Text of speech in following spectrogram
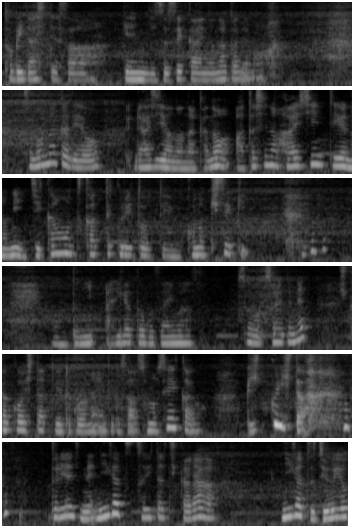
飛び出してさ現実世界の中でも。その中でよラジオの中の私の配信っていうのに時間を使ってくれとるっていうこの奇跡。本当にありがとうございます。そうそれでね企画をしたっていうところなんやけどさその成果よ。びっくりした。とりあえずね2月1日から2月14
